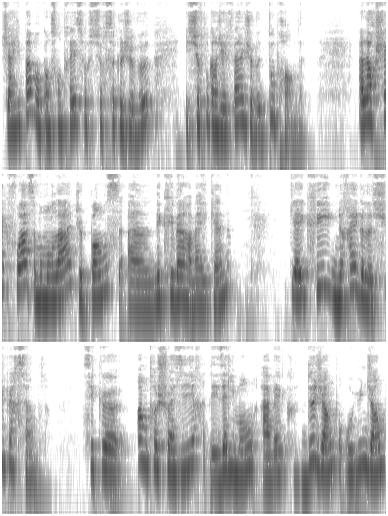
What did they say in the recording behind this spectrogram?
J'arrive pas à me concentrer sur, sur ce que je veux et surtout quand j'ai faim, je veux tout prendre. Alors chaque fois, à ce moment-là, je pense à un écrivain américain qui a écrit une règle super simple. C'est que entre choisir les aliments avec deux jambes ou une jambe,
